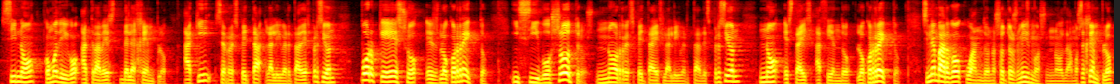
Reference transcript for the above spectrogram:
sino, como digo, a través del ejemplo. Aquí se respeta la libertad de expresión porque eso es lo correcto. Y si vosotros no respetáis la libertad de expresión, no estáis haciendo lo correcto. Sin embargo, cuando nosotros mismos no damos ejemplo,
